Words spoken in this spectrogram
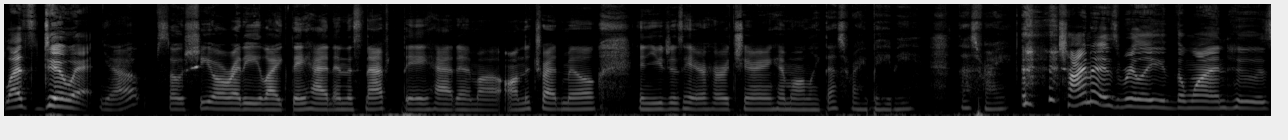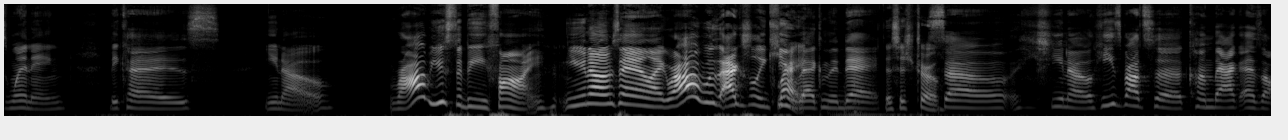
let's do it. Yep. So she already like they had in the snap they had him uh, on the treadmill, and you just hear her cheering him on like, "That's right, baby. That's right." Chyna is really the one who is winning because you know Rob used to be fine. You know what I'm saying? Like Rob was actually cute Right. back in the day. This is true. So, you know, he's about to come back as an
